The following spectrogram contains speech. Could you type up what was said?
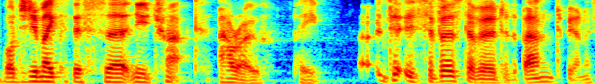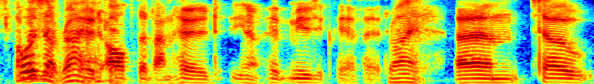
What did you make of this uh, new track, Arrow, Pete? Uh, It's the first I've heard of the band, to be honest. Oh, is that right? Heard Okay. of the band, heard you know, heard musically I've heard. Right. Um, so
